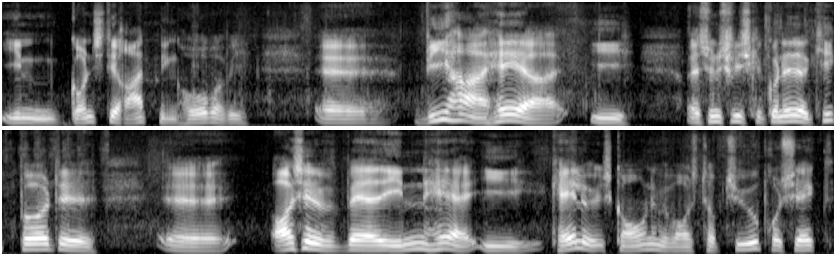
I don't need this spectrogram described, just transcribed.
i en gunstig retning, håber vi. Øh, vi har her i, og jeg synes, vi skal gå ned og kigge på det, øh, også været inde her i Kaløskovene med vores top 20 projekt,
